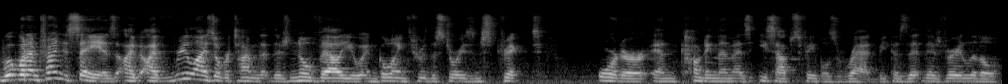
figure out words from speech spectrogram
what, what I'm trying to say is, I've, I've realized over time that there's no value in going through the stories in strict order and counting them as Aesop's fables read because there's very little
